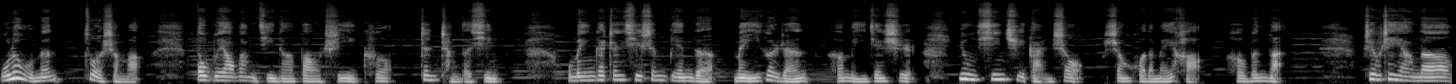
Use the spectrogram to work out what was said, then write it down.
无论我们做什么，都不要忘记呢，保持一颗真诚的心。我们应该珍惜身边的每一个人和每一件事，用心去感受生活的美好和温暖。只有这样呢，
